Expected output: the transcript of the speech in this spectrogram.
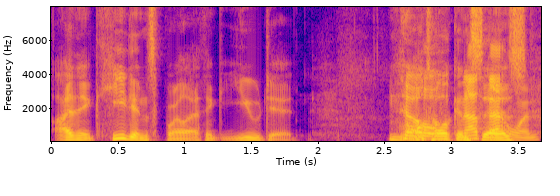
I think he didn't spoil it. I think you did. No, all Tolkien not says. that one.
